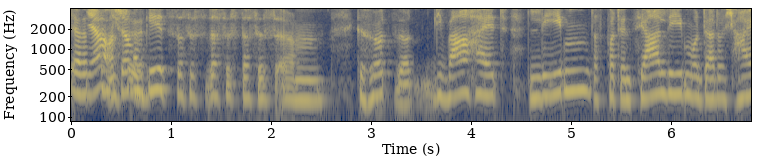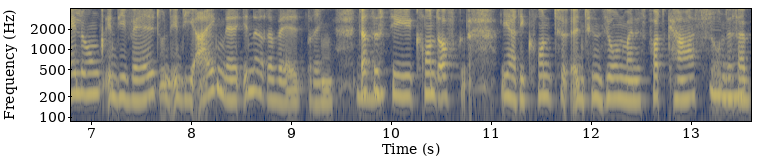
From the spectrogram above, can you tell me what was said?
Ja, ja und darum geht es, dass es, dass es, dass es ähm, gehört wird. Die Wahrheit leben, das Potenzial leben und dadurch Heilung in die Welt und in die eigene innere Welt bringen. Das mhm. ist die, Grundauf ja, die Grundintention meines Podcasts mhm. und deshalb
